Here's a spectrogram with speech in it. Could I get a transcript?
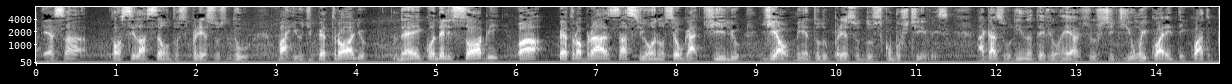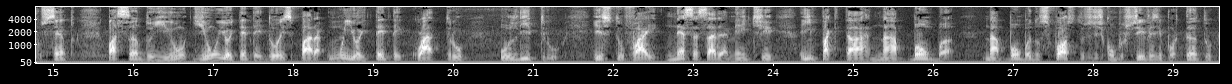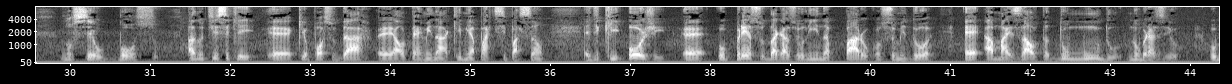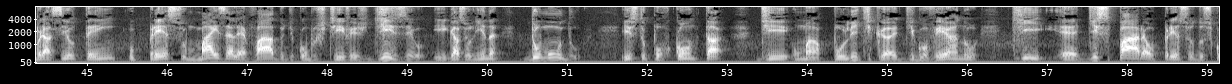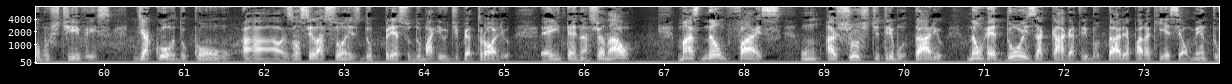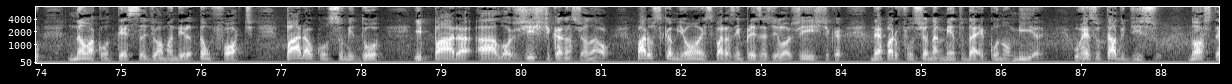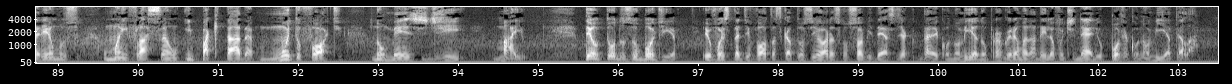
essa oscilação dos preços do barril de petróleo, né? E quando ele sobe, a Petrobras aciona o seu gatilho de aumento do preço dos combustíveis. A gasolina teve um reajuste de 1,44%, passando de 1,82 para 1,84 o litro. Isto vai necessariamente impactar na bomba, na bomba nos postos de combustíveis e, portanto, no seu bolso. A notícia que, é, que eu posso dar é, ao terminar aqui minha participação é de que hoje é, o preço da gasolina para o consumidor é a mais alta do mundo no Brasil. O Brasil tem o preço mais elevado de combustíveis diesel e gasolina do mundo. Isto por conta de uma política de governo que é, dispara o preço dos combustíveis de acordo com as oscilações do preço do barril de petróleo é, internacional, mas não faz um ajuste tributário, não reduz a carga tributária para que esse aumento não aconteça de uma maneira tão forte para o consumidor e para a logística nacional, para os caminhões, para as empresas de logística, né, para o funcionamento da economia. O resultado disso, nós teremos uma inflação impactada muito forte no mês de maio. Tenham todos um bom dia. Eu vou estar de volta às 14 horas com Sobe e Desce da Economia no programa da Neila Fontinelli, o Povo Economia. Até lá.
